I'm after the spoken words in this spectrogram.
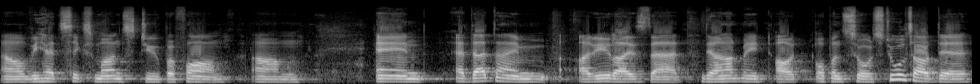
uh, we had six months to perform. Um, and at that time, I realized that there are not many out, open source tools out there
